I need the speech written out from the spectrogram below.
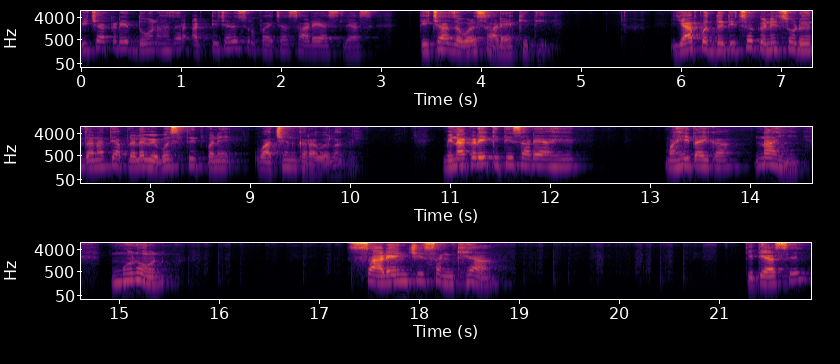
तिच्याकडे दोन हजार अठ्ठेचाळीस रुपयाच्या साड्या असल्यास तिच्याजवळ साड्या किती? या पद्धतीचं गणित सोडवताना ते आपल्याला व्यवस्थितपणे वाचन करावं लागेल. मीनाकडे किती साड्या आहेत? माहीत आहे का? नाही. म्हणून साड्यांची संख्या किती असेल?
